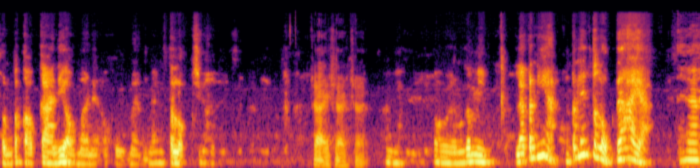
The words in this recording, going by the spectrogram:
ผลประกอบการที่ออกมาเนี่ยโอ้โหแม่งแม่งตลกใช่ไหมใช่ใช่ใช่โอ้มันก็มี แล้วก็เนี่ย มันก็เล่นตลกได้อะนะ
